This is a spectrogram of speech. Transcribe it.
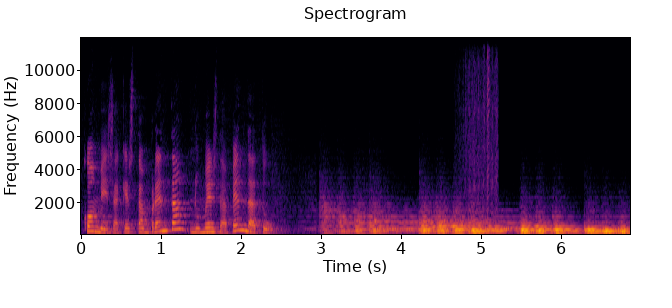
Com és aquesta empremta només depèn de tu. Thank you.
